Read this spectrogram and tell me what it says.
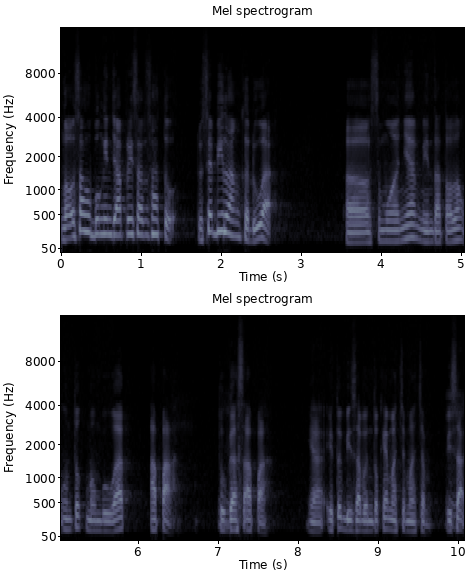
nggak usah hubungin Japri satu-satu. Terus saya bilang kedua, eh, semuanya minta tolong untuk membuat apa, tugas apa. Ya itu bisa bentuknya macam-macam. Bisa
